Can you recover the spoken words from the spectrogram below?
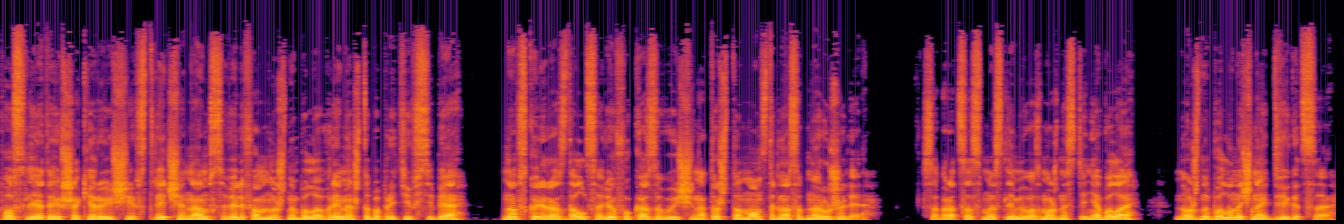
После этой шокирующей встречи нам с Вельфом нужно было время, чтобы прийти в себя, но вскоре раздался рёв, указывающий на то, что монстры нас обнаружили. Собраться с мыслями возможности не было, нужно было начинать двигаться.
